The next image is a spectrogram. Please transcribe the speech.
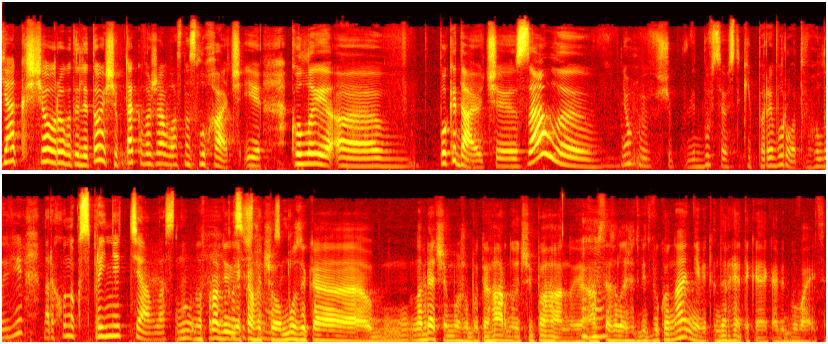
як що робити для того, щоб так вважав власне слухач? І коли е, покидаючи зал, нього щоб відбувся ось такий переворот в голові на рахунок сприйняття власне. Ну насправді я кажу, що музика навряд чи може бути гарною чи поганою, а все залежить від виконання, від енергетики, яка відбувається.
